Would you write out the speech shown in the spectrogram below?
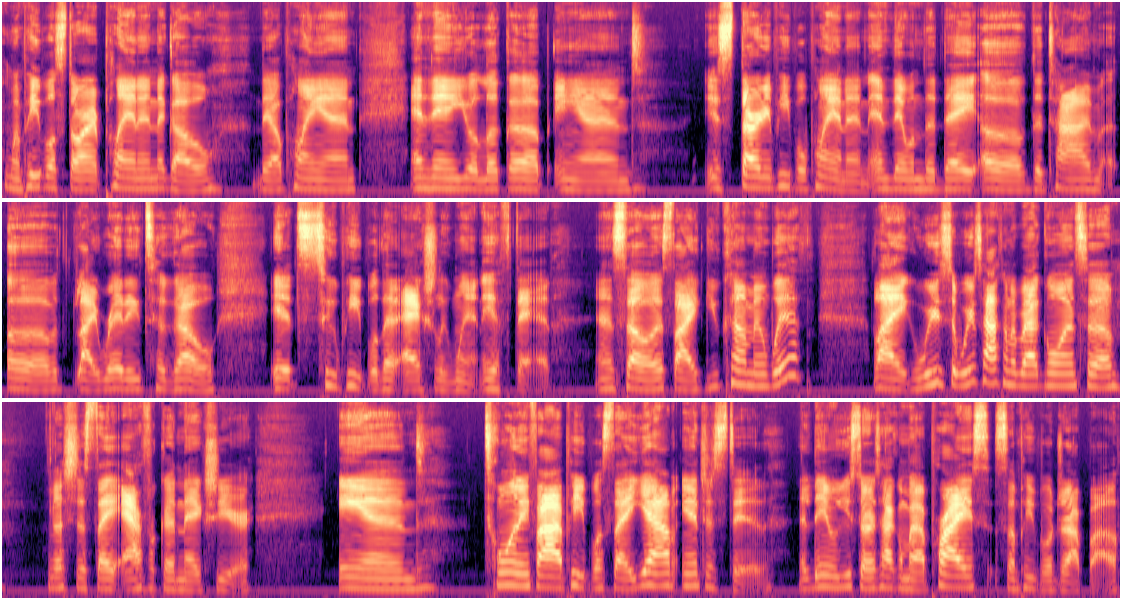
when people start planning to go, they'll plan, and then you'll look up and it's 30 people planning and then when the day of the time of like ready to go it's two people that actually went if that and so it's like you coming with like we so we're talking about going to let's just say africa next year and 25 people say yeah i'm interested. And then when you start talking about price some people drop off.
